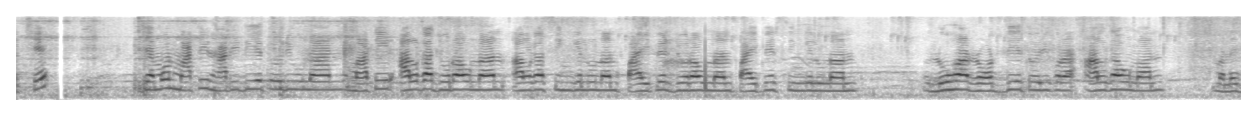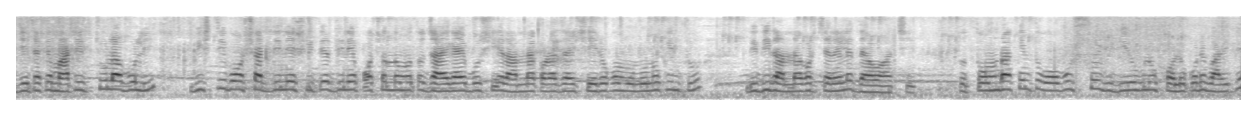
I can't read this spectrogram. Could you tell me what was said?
আছে। যেমন মাটির হাড়ি দিয়ে তৈরি উনান, মাটির আলগা জোড়া উনান, আলগা সিঙ্গেল উনান, পাইপের জোড়া উনান, পাইপের সিঙ্গেল উনান, লোহার রড দিয়ে তৈরি করা আলগা উনান মানে যেটাকে মাটির চুলা বলি। বৃষ্টি, বর্ষার দিনে, শীতের দিনে পছন্দ মতো জায়গায় বসিয়ে রান্না করা যায় সেই রকম উনুনও কিন্তু দিদি রান্নাঘর চ্যানেলে দেওয়া আছে। তো তোমরা কিন্তু অবশ্যই ভিডিওগুলো ফলো করে বাড়িতে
